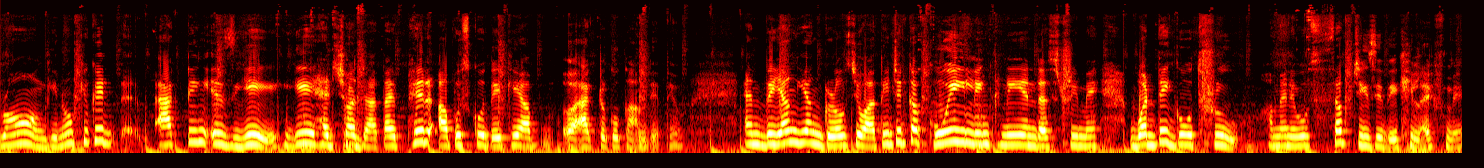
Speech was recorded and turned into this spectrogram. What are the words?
wrong you know क्योंकि एक्टिंग इज़ ये ये हेडशॉट जाता है फिर आप उसको दे के आप एक्टर को काम देते हो। And the young young girls जो आती हैं जिनका कोई लिंक नहीं है इंडस्ट्री में वट दे गो थ्रू मैंने वो सब चीज़ें देखी लाइफ में।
